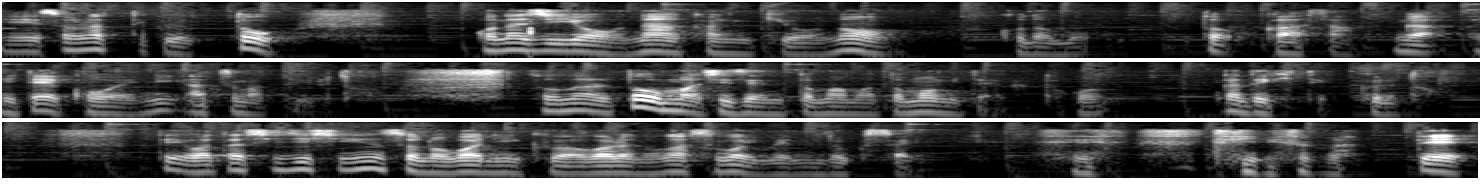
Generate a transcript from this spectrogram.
えーそうなってくると同じような環境の子供とお母さんがいて公園に集まっていると。そうなると、まあ、自然とママ友みたいなところができてくると。で私自身その輪に加わるのがすごい面倒くさい。っていうのがあって、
